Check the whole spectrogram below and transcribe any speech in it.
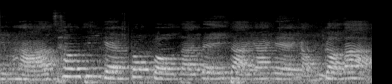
驗下秋天嘅風暴帶俾大家嘅感覺啦。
